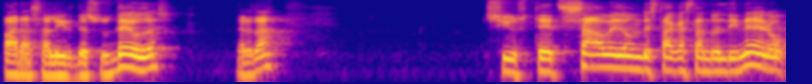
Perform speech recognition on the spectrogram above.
para salir de sus deudas, ¿verdad? Si usted sabe dónde está gastando el dinero,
